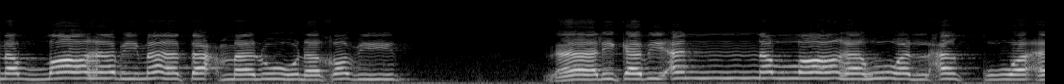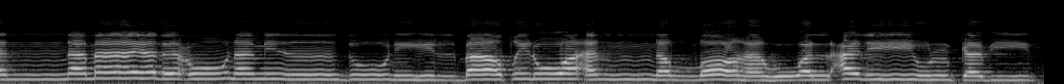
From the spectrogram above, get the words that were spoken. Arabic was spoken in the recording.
ان الله بما تعملون خبير. ذلك بان الله هو الحق وان ما يدعون من دونه الباطل وان الله هو العلي الكبير.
